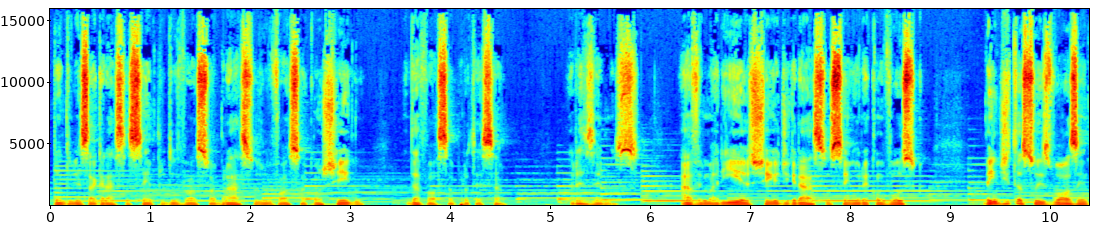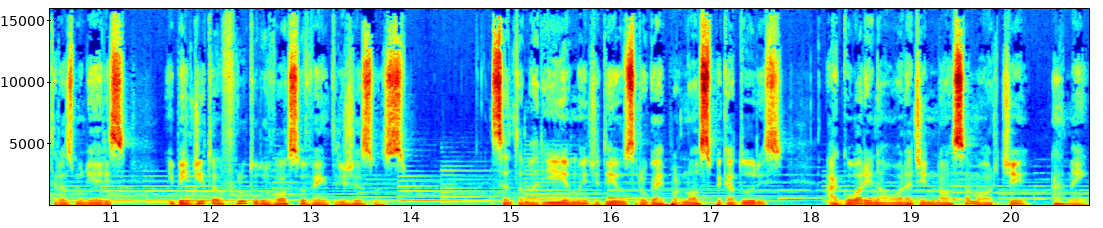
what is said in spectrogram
dando-lhes a graça sempre do vosso abraço, do vosso aconchego e da vossa proteção. Rezemos. Ave Maria, cheia de graça, o Senhor é convosco. Bendita sois vós entre as mulheres, e bendito é o fruto do vosso ventre, Jesus. Santa Maria, Mãe de Deus, rogai por nós, pecadores, agora e na hora de nossa morte. Amém.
